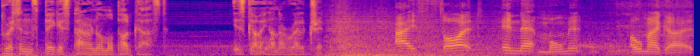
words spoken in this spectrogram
Britain's biggest paranormal podcast is going on a road trip. I thought in that moment, oh my God,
